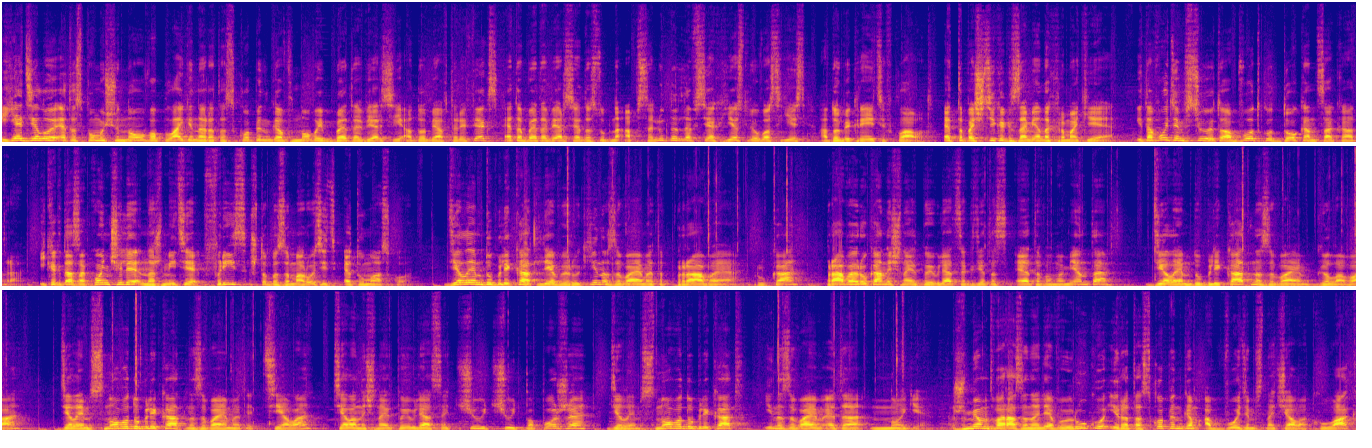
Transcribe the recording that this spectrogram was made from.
И я делаю это с помощью нового плагина ротоскопинга в новой бета-версии Adobe After Effects. Эта бета-версия доступна абсолютно для всех, если у вас есть Adobe Creative Cloud. Это почти как замена хромакея. И доводим всю эту обводку до конца кадра. И когда закончили, нажмите Freeze, чтобы заморозить эту маску. Делаем дубликат левой руки, называем это правая рука. Правая рука начинает появляться где-то с этого момента. Делаем дубликат, называем голова. Делаем снова дубликат, называем это тело. Тело начинает появляться чуть-чуть попозже. Делаем снова дубликат и называем это ноги. Жмем два раза на левую руку и ротоскопингом обводим сначала кулак.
